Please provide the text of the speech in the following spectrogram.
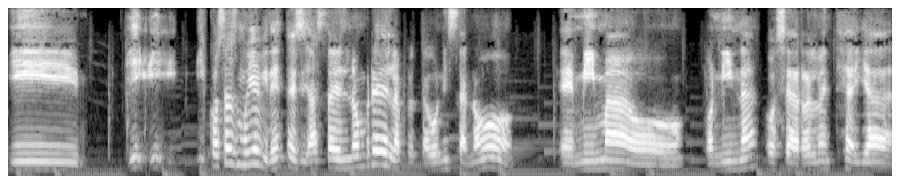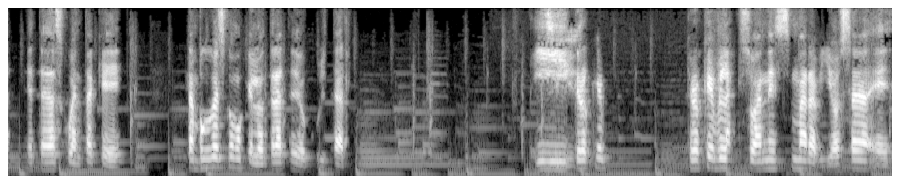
Y y, cosas muy evidentes, hasta el nombre de la protagonista, ¿no? Eh, Mima o, Nina, o sea, realmente ahí ya, te das cuenta que tampoco es como que lo trate de ocultar. Y creo que creo que Black Swan es maravillosa eh,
